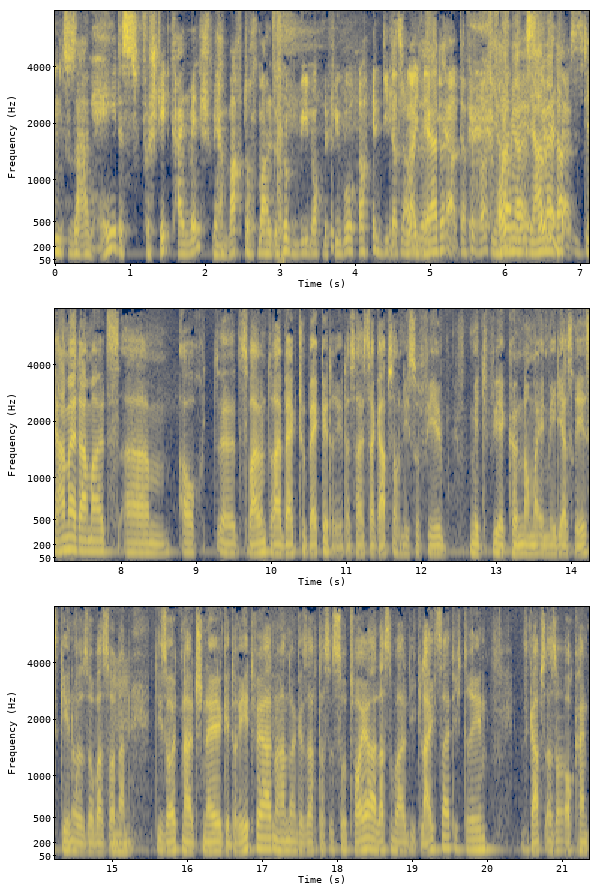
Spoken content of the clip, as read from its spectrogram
um zu sagen, hey, das versteht kein Mensch mehr, mach doch mal irgendwie noch eine Figur rein, die das vielleicht erklärt. Dafür die, haben ja, die, haben ja da, die haben ja damals ähm, auch äh, zwei und drei Back-to-Back -back gedreht. Das heißt, da gab es auch nicht so viel mit, wir können noch mal in Medias Res gehen oder sowas, sondern mhm. die sollten halt schnell gedreht werden und haben dann gesagt, das ist so teuer, lassen wir halt die gleichzeitig drehen. Es gab also auch kein,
